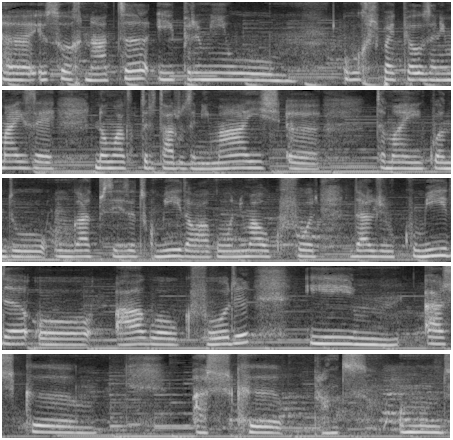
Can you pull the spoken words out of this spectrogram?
Ah, eu sou a Renata e para mim o, o respeito pelos animais é não maltratar os animais. ah, também quando um gato precisa de comida ou algum animal o que for, dar-lhe comida ou água ou o que for. E hum, acho que acho que pronto, o mundo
